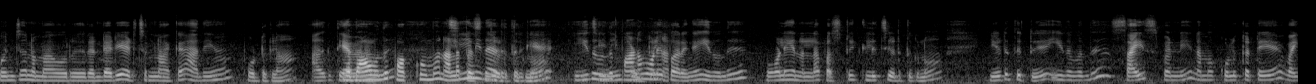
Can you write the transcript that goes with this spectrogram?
கொஞ்சம் நம்ம ஒரு ரெண்டு அடி அடித்தோம்னாக்க அதையும் போட்டுக்கலாம். அதுக்கு தேவை மாவு வந்து பக்குவமாக நல்லா சீனி தான் எடுத்துருக்கேன். இது வந்து பனை ஓலை பாருங்கள் இது வந்து ஓலையை நல்லா ஃபஸ்ட்டு கிழிச்சு எடுத்துக்கணும். எடுத்துட்டு இதை வந்து சைஸ் பண்ணி நம்ம கொழுக்கட்டையை வை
